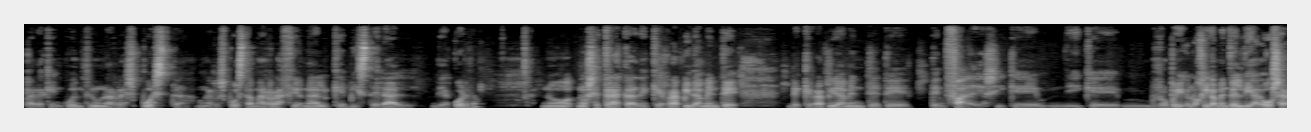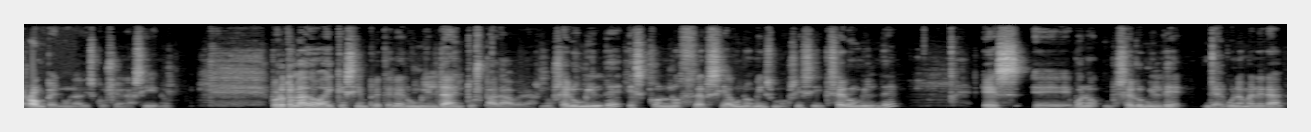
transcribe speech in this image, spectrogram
para que encuentre una respuesta, una respuesta más racional que visceral, ¿de acuerdo? No, se trata de que rápidamente, de que rápidamente te, enfades y que, y que, lógicamente, el diálogo se rompe en una discusión así, ¿no? Por otro lado, hay que siempre tener humildad en tus palabras. ¿no? Ser humilde es conocerse a uno mismo. Sí, sí, ser humilde es, eh, bueno, ser humilde de alguna manera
